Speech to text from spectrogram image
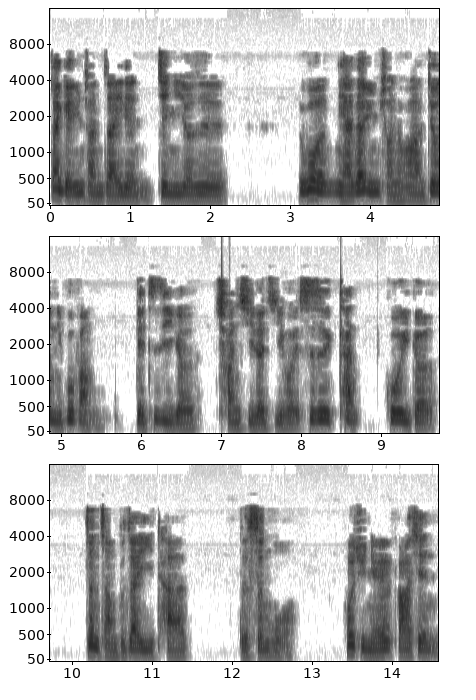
再给晕船仔一点建议，就是如果你还在晕船的话，就你不妨给自己一个喘息的机会，试试看过一个正常不在意他的生活，或许你会发现，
